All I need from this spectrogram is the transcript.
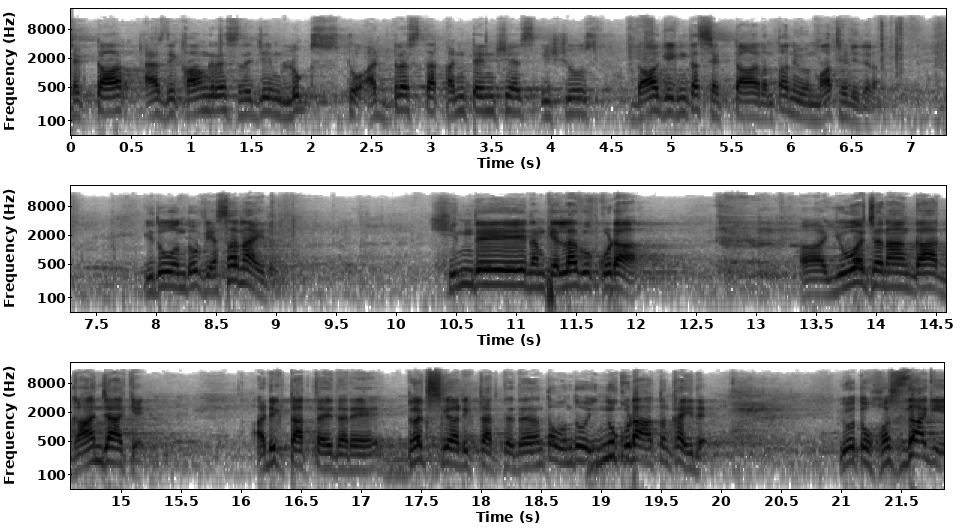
sector as the Congress regime looks to address the contentious issues dogging the sector ಅಂತ ನೀವು ಮಾತು ಹೇಳಿದ್ದೀರ. ಇದು ಒಂದು ವ್ಯಸನ ಇದು. ಹಿಂದೆ ನಮಗೆಲ್ಲರಿಗೂ ಕೂಡ ಯುವ ಜನಾಂಗ ಗಾಂಜಾಕ್ಕೆ ಅಡಿಕ್ಟ್ ಆಗ್ತಾ ಇದ್ದಾರೆ, ಡ್ರಗ್ಸ್ಗೆ ಅಡಿಕ್ಟ್ ಆಗ್ತಾ ಇದ್ದಾರೆ ಅಂತ ಒಂದು ಇನ್ನೂ ಕೂಡ ಆತಂಕ ಇದೆ. ಇವತ್ತು ಹೊಸದಾಗಿ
